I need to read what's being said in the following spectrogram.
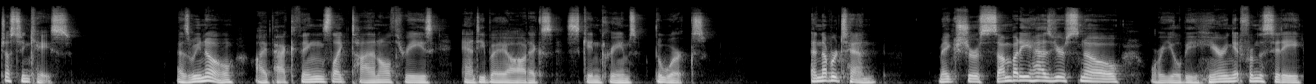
just in case. As we know, I pack things like Tylenol 3s, antibiotics, skin creams, the works. And number 10, make sure somebody has your snow or you'll be hearing it from the city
